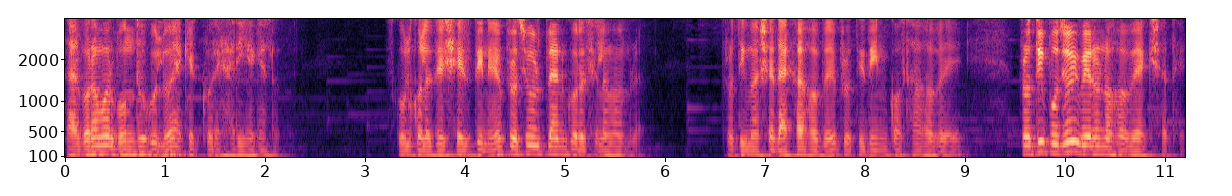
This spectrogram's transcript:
তারপর আমার বন্ধুগুলো এক এক করে হারিয়ে গেল। স্কুল কলেজের শেষ দিনে প্রচুর প্ল্যান করেছিলাম আমরা। প্রতি মাসে দেখা হবে, প্রতিদিন কথা হবে, প্রতি পুজোই বেরোনো হবে একসাথে।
